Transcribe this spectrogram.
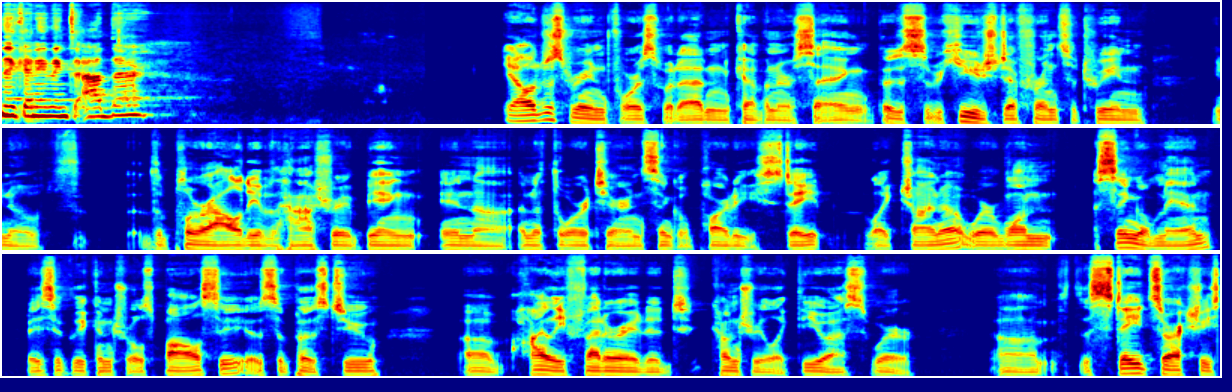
Nick, anything to add there? Yeah, I'll just reinforce what Ed and Kevin are saying. There's a huge difference between, you know, the plurality of the hash rate being in uh, an authoritarian single party state like China, where one single man basically controls policy, as opposed to a highly federated country like the U.S., where um, the states are actually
